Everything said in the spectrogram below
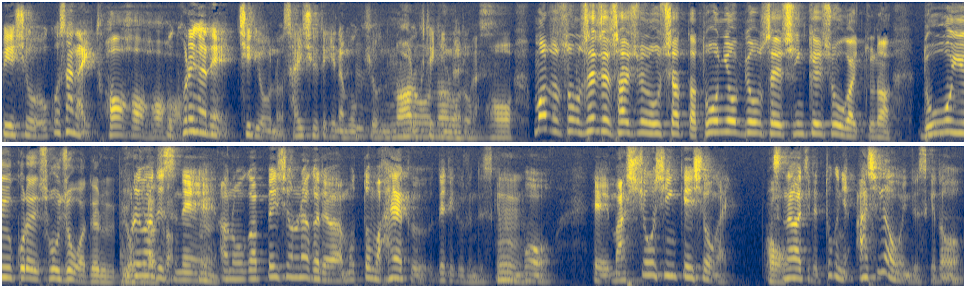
併症を起こさないと、はあはあ、これがね治療の最終的な目標、うん、目的になります、はあ、まずその先生最初におっしゃった糖尿病性神経障害っていうのはどういうこれ症状が出る病気これはですね、うん、あの合併症の中では最も早く出てくるんですけども、うん、えー、末梢神経障害すなわちで特に足が多いんですけど、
